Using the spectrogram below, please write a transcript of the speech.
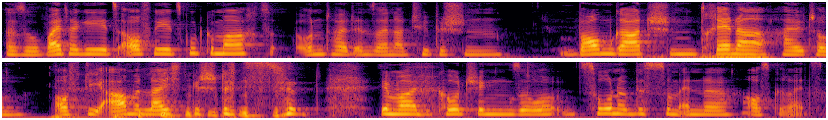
Also weiter geht's, auf geht's, gut gemacht und halt in seiner typischen Baumgartschen Trainerhaltung auf die Arme leicht gestützt immer die Coaching-Zone bis zum Ende ausgereizt.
